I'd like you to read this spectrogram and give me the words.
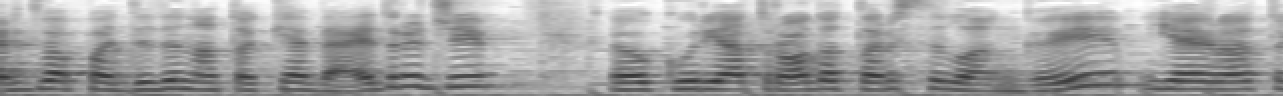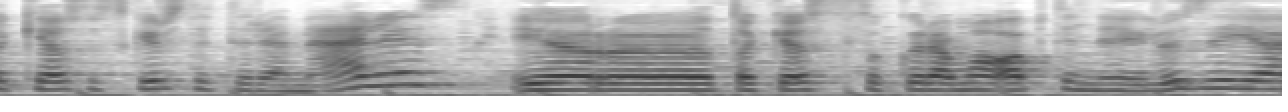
erdvę padidina tokie veidrodžiai, e, kurie atrodo tarsi langai, jie yra tokie suskirstyti remeliais ir e, tokia sukuriama optinė iliuzija,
